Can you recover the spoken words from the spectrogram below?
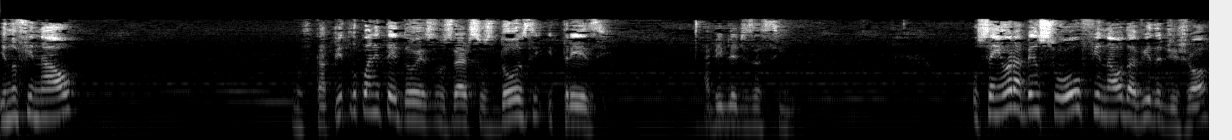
E no final, no capítulo 42, nos versos 12 e 13, a Bíblia diz assim: O Senhor abençoou o final da vida de Jó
